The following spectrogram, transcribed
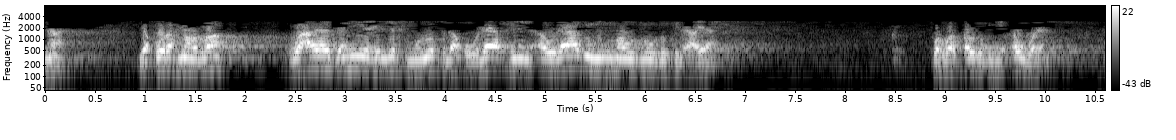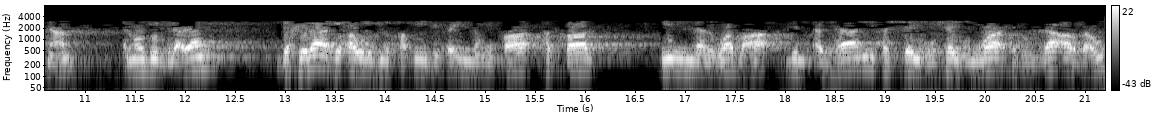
نعم. يقول رحمه الله وعلى الجميع الاسم يطلق لكن الأولى به الموجود في الأعيان. وهو القول به أولا. نعم. الموجود في الأعيان بخلاف قول ابن الخطيب فإنه قال قد قال إن الوضع للأذهان فالشيء شيء واحد لا أربع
